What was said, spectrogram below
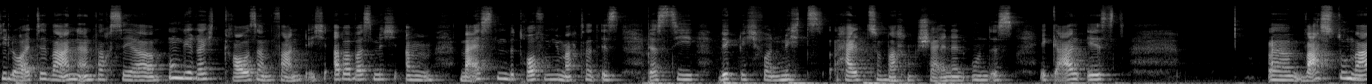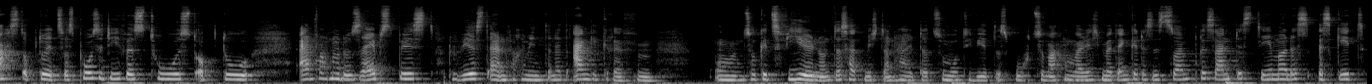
die Leute waren einfach sehr ungerecht, grausam fand ich. Aber was mich am meisten betroffen gemacht hat, ist, dass sie wirklich von nichts Halt zu machen scheinen und es egal ist, ähm, was du machst, ob du jetzt was Positives tust, ob du einfach nur du selbst bist, du wirst einfach im Internet angegriffen. Und so geht's vielen. Und das hat mich dann halt dazu motiviert, das Buch zu machen, weil ich mir denke, das ist so ein brisantes Thema. Das, es geht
